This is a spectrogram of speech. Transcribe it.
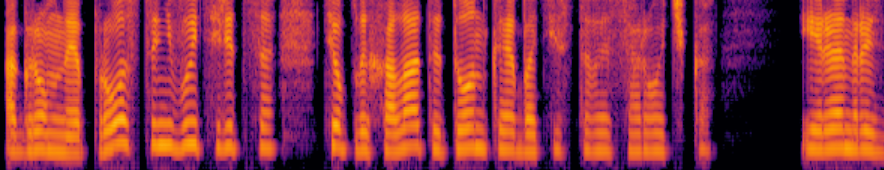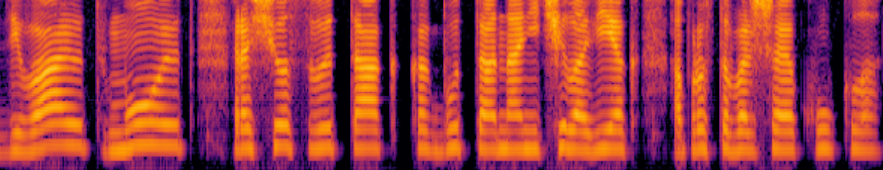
огромная простынь вытереться, теплый халат и тонкая батистовая сорочка. Ирен раздевают, моют, расчесывают так, как будто она не человек, а просто большая кукла.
